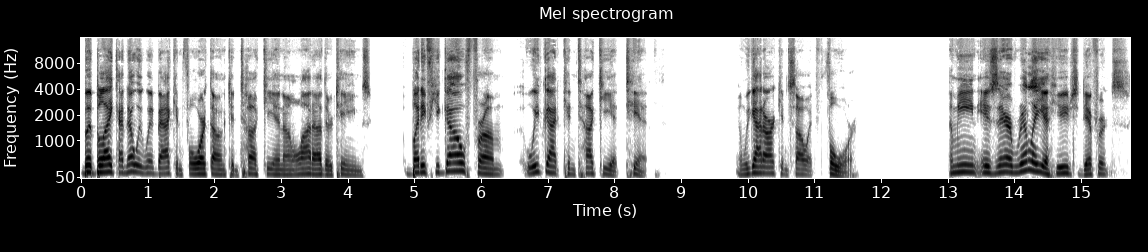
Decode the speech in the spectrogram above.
But Blake, I know we went back and forth on Kentucky and on a lot of other teams, but if you go from we've got Kentucky at 10th and we got Arkansas at 4. I mean, is there really a huge difference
